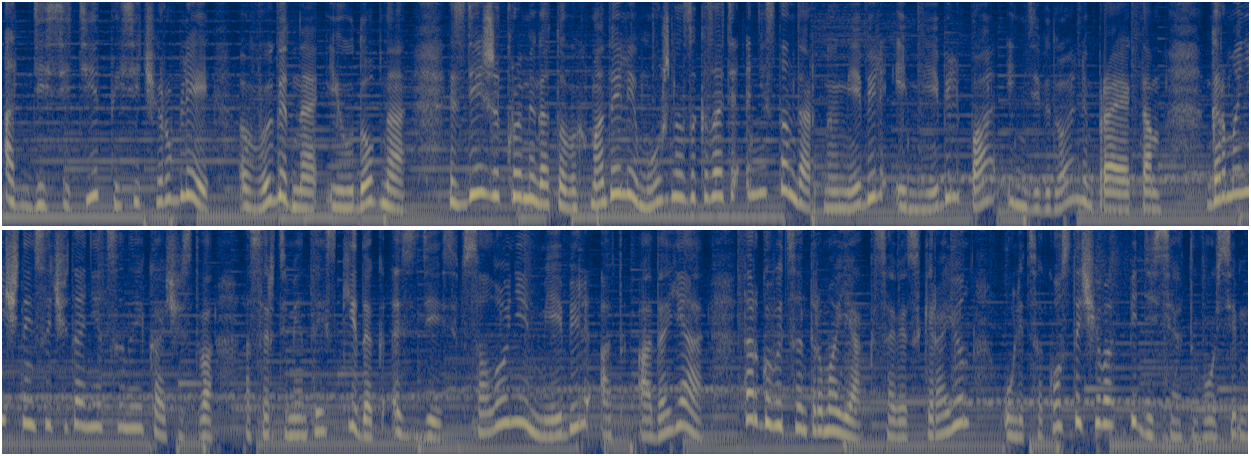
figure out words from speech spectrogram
от 10 тысяч рублей. Выгодно и удобно. Здесь же, кроме готовых моделей, можно заказать нестандартные стандартную мебель и мебель по индивидуальным проектам. Гармоничные сочетания цены и качества, ассортимента и скидок. Здесь, в салоне, мебель от А до Я. Торговый центр «Маяк», Советский район, улица Костычева, 58.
